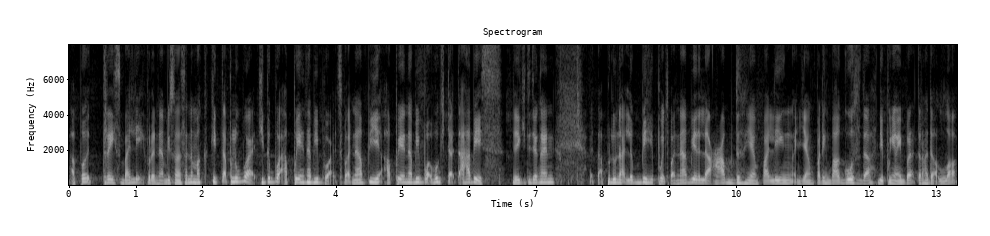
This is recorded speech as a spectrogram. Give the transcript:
apa trace balik kepada Nabi SAW maka kita tak perlu buat. Kita buat apa yang Nabi buat. Sebab Nabi apa yang Nabi buat pun kita tak habis. Jadi kita jangan tak perlu nak lebih pun sebab Nabi adalah abd yang paling yang paling bagus dah dia punya ibadat terhadap Allah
